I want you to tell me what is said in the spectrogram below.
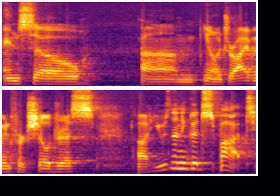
and so um, you know, driving for Childress. Uh, he was in a good spot,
